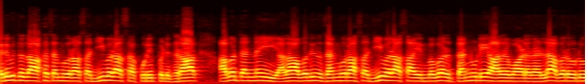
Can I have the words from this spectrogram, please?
தெரிவித்ததாக சண்முகராசா ஜீவராசா குறிப்பிடுகிறார். அவர் தன்னை அதாவது இந்த சண்முகராசா ஜீவராசா என்பவர் தன்னுடைய ஆதரவாளர் அல்ல. அவர் ஒரு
